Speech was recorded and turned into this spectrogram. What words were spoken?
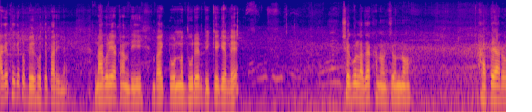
আগে থেকে তো বের হতে পারি না নাগরিয়াকান্দি বা একটু অন্য দূরের দিকে গেলে সেগুলা দেখানোর জন্য হাতে আরও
